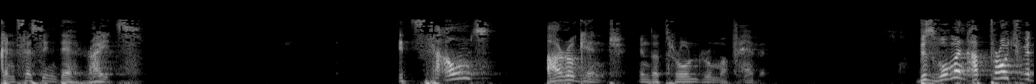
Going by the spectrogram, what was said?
confessing their rights. It sounds arrogant in the throne room of heaven. This woman approached with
